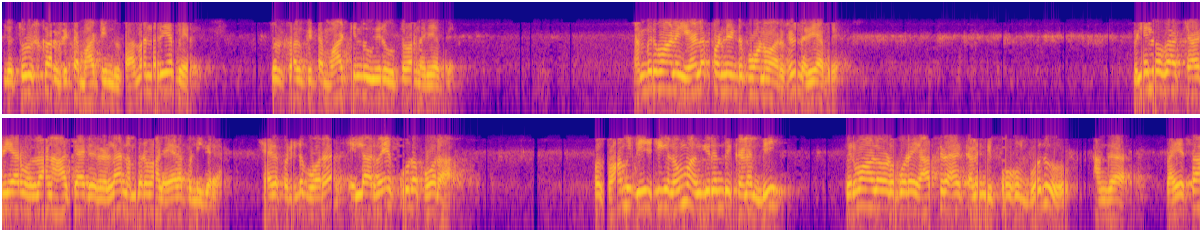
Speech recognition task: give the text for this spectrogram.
இந்த துருஷ்கால் கிட்ட மாட்டின்னு விட்டாங்க நிறைய பேர். துருஷ்கால் கிட்ட மாட்டின்னு உயிரை விட்டவா நிறைய பேர். நம்பெருமாளை ஏழை பண்ணிட்டு போனவார்கள் நிறைய பேர். வெளிலோகாச்சாரியார் முதலான ஆச்சாரியர்கள்லாம் நம்பெருமாளை ஏழை பண்ணிக்கிறார். ஏழை பண்ணிட்டு போறார். எல்லாருமே கூட போறா. இப்போ சுவாமி தேசிகனும் அங்கிருந்து கிளம்பி பெருமாளோட கூட யாத்திரையாக கிளம்பி போகும்போது அங்க வயசா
